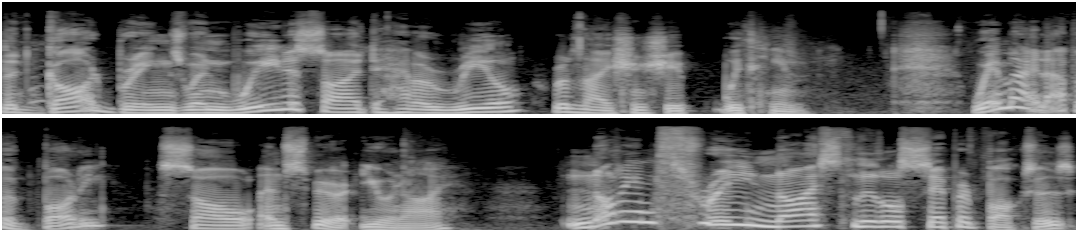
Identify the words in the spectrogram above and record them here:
that God brings when we decide to have a real relationship with Him. We're made up of body, soul, and spirit, you and I. Not in three nice little separate boxes,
